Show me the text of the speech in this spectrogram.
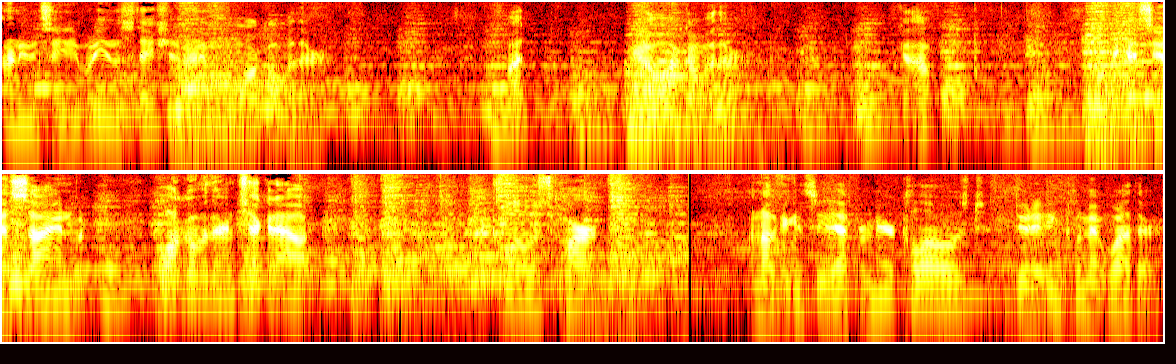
I don't even see anybody in the station. I don't even want to walk over there. Sign, but walk over there and check it out. The closed park. I don't know if you can see that from here. Closed due to inclement weather.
